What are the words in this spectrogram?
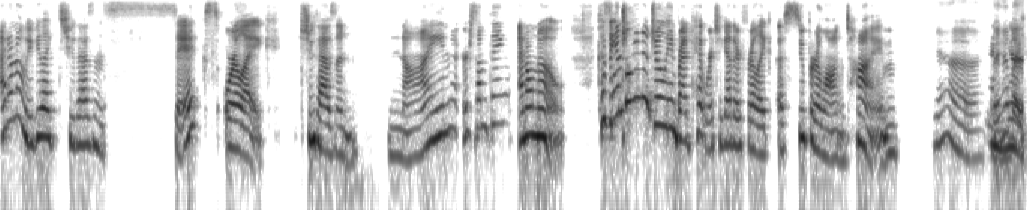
I don't know, maybe like 2006 or like 2009 or something. I don't know. Because Angelina Jolie and Brad Pitt were together for like a super long time. Yeah. They had like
